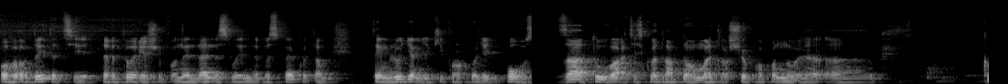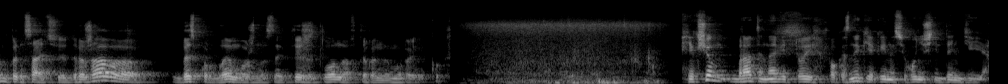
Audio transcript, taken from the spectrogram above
огородити ці території, щоб вони не несли небезпеку там тим людям, які проходять повз за ту вартість квадратного метра, що пропонує е, компенсацію держава, без проблем можна знайти житло на вторинному ринку. Якщо брати навіть той показник, який на сьогоднішній день діє,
